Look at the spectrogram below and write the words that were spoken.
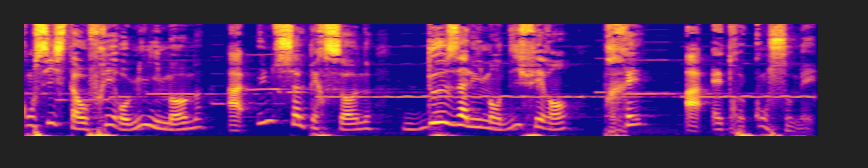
consiste à offrir au minimum à une seule personne deux aliments différents prêts à être consommés.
